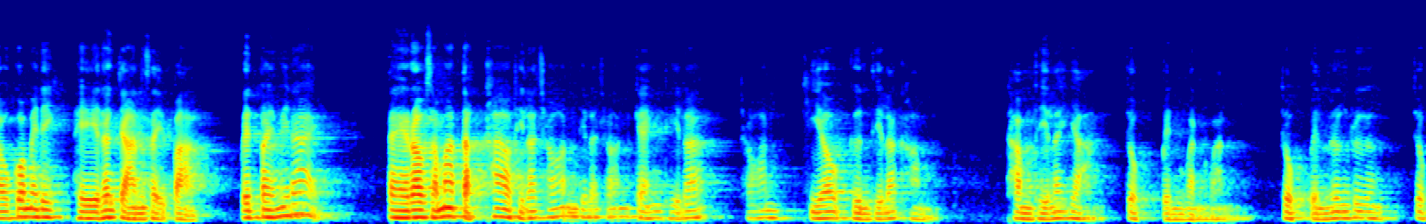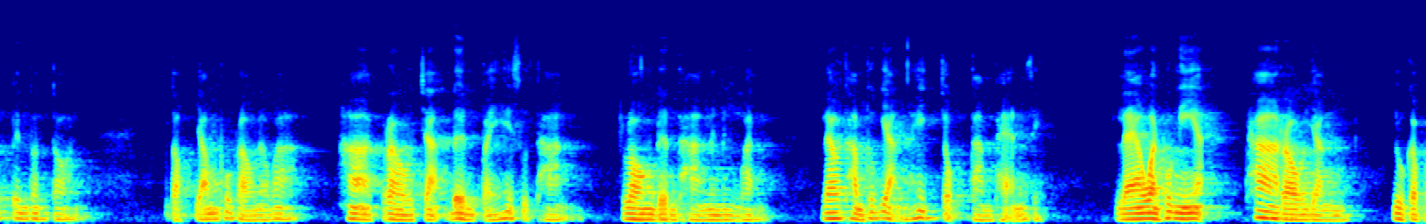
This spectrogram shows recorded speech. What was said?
เราก็ไม่ได้เททั้งจานใส่ปาก เป็นไปไม่ได้ แต่เราสามารถตักข้าวทีละช้อน ทีละช้อน แกงทีละช้อนเคี้ยวกืนทีละคำทำทีละอย่างจบเป็นวันๆจบเป็นเรื่องๆจบเป็นตอนๆตอกย้ำพวกเรานะว่า หากเราจะเดินไปให้สุดทาง ลองเดินทางในหนึ่งวัน แล้วทำทุกอย่างให้จบตามแผนสิ แล้ววันพวกนี้ถ้าเรายังอยู่กับ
